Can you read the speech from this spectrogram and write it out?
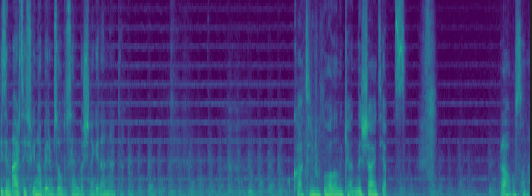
Bizim ertesi gün haberimiz oldu senin başına gelenlerden. O katil ruhlu alanı kendine şahit yapmasın. Bravo sana.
